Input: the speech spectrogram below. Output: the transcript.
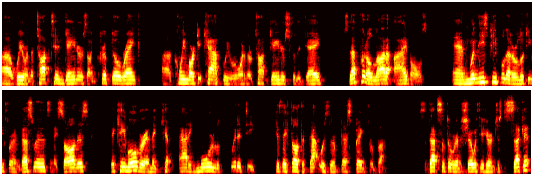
Uh, we were in the top 10 gainers on CryptoRank, uh, CoinMarketCap. We were one of their top gainers for the day. So that put a lot of eyeballs. And when these people that are looking for investments and they saw this, they came over and they kept adding more liquidity because they felt that that was their best bang for buck. So that's something we're going to share with you here in just a second.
